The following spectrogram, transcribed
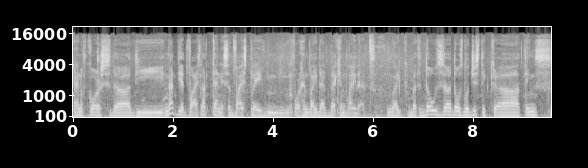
and of course the the not the advice, not tennis advice, play mm, forehand like that, backhand like that, like but those uh, those logistic uh, things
